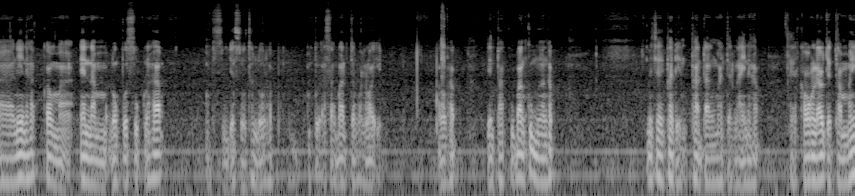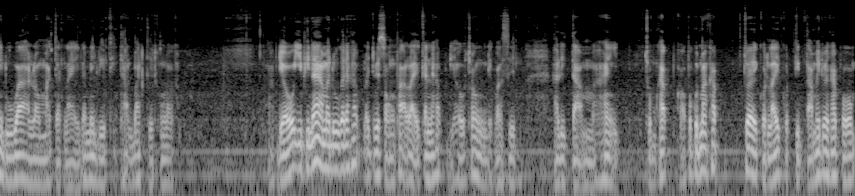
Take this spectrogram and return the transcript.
อ่านี่นะครับ ก็มาแนะนำหลวงปู่สุขนะครับสุยโสธโรครับอำเภออาสาบัตจังหวัดร้อยเอ็ดเอาครับ เป็นพระครูบ้านคู่เมืองครับ ไม่ใช่พระเด่นพระดังมาจากไหนนะครับ แต่คล้องแล้วจะทำให้รู้ว่าเรามาจากไหน และไม่ลืมถิ่นฐานบ้านเกิดของเราครับ ครับเดี๋ยวอีพีหน้ามาดูกันนะครับ เราจะไปส่องพระอะไรกันนะครับ เดี๋ยวช่องเด็กวางซืนหาริตามมาให้ชมครับ ขอบพระคุณมากครับ ช่วยกดไลค์กดติดตามให้ด้วยครับผม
